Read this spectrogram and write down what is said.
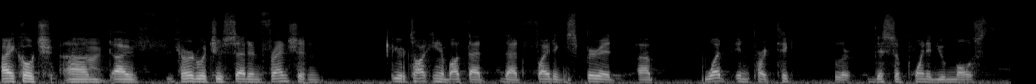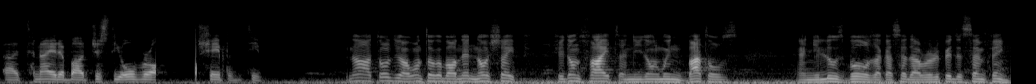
Hi, Coach. Um, Hi. I've heard what you said in French, and you're talking about that that fighting spirit. Uh, what in particular? Disappointed you most uh, tonight about just the overall shape of the team? No, I told you I won't talk about no shape. If you don't fight and you don't win battles and you lose balls, like I said, I will repeat the same thing.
